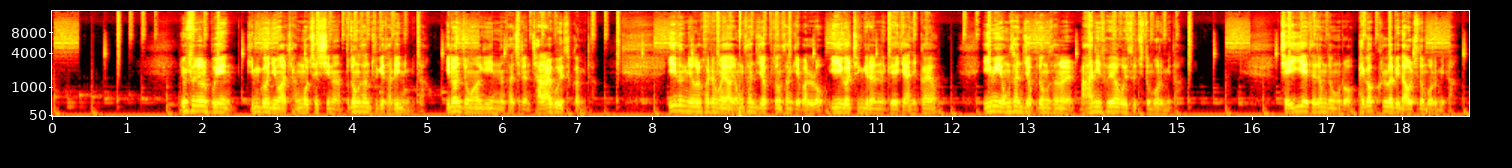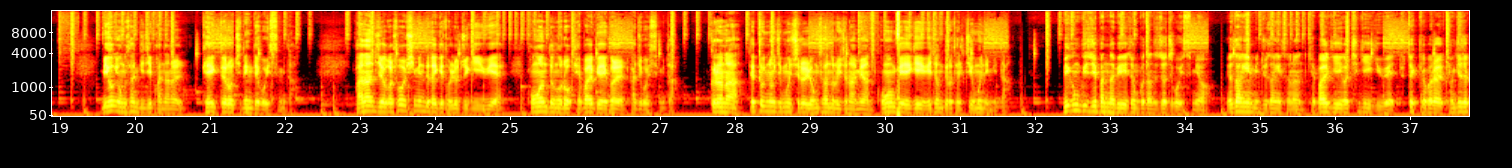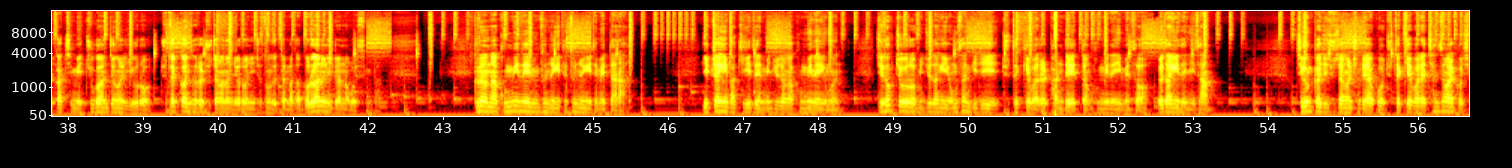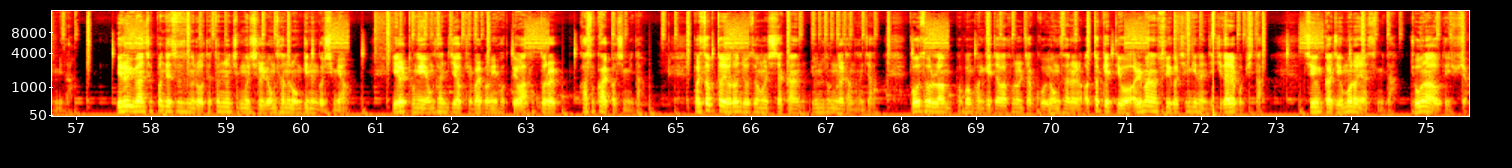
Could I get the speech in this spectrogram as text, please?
윤석열 부인 김건희와 장모 최 씨는 부동산 두개 달인입니다. 이런 정황이 있는 사실은 잘 알고 있을 겁니다. 이 능력을 활용하여 용산 지역 부동산 개발로 이익을 챙기려는 계획이 아닐까요? 이미 용산 지역 부동산을 많이 소유하고 있을지도 모릅니다. 제2의 대정정으로 100억 클럽이 나올지도 모릅니다. 미국 용산 기지 반환을 계획대로 진행되고 있습니다. 반환 지역을 서울 시민들에게 돌려주기 위해 공원 등으로 개발 계획을 가지고 있습니다. 그러나 대통령 집무실을 용산으로 이전하면 공원 계획이 예정대로 될지 의문입니다. 미군 기지 반납이 예정보다 늦어지고 있으며 여당인 민주당에서는 개발 기획을 챙기기 위해 주택 개발을 경제적 가치 및 주거 안정을 이유로 주택 건설을 주장하는 여론이 조성될 때마다 논란을 일어나고 있습니다. 그러나 국민의힘 윤석열이 대통령이 됨에 따라 입장이 바뀌게 된 민주당과 국민의힘은 지속적으로 민주당이 용산기지 주택개발을 반대했던 국민의힘에서 여당이 된 이상 지금까지 주장을 처리하고 주택개발에 찬성할 것입니다. 이를 위한 첫 번째 수순으로 대통령 집무실을 용산으로 옮기는 것이며 이를 통해 용산 지역 개발 범위 확대와 속도를 가속화할 것입니다. 벌써부터 여론 조성을 시작한 윤석열 당선자, 보수 언론, 법원 관계자와 손을 잡고 용산을 어떻게 띄워 얼마나 수익을 챙기는지 기다려 봅시다. 지금까지 음모론이었습니다. 좋은 하루 되십시오.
